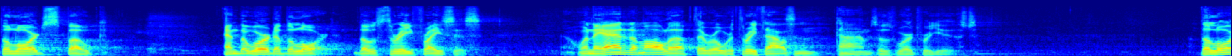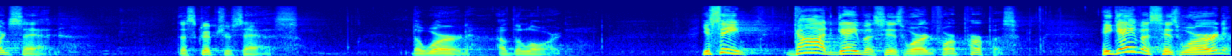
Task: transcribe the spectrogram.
the Lord spoke, and the word of the Lord. Those three phrases. When they added them all up, there were over 3,000 times those words were used. The Lord said, the scripture says, the word of the Lord. You see, God gave us His word for a purpose. He gave us His word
